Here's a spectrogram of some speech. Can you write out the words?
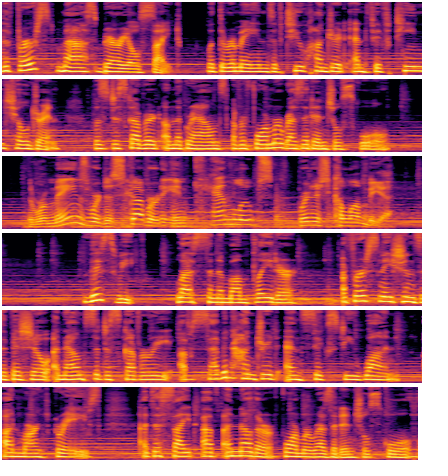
The first mass burial site with the remains of 215 children was discovered on the grounds of a former residential school. The remains were discovered in Kamloops, British Columbia. This week, less than a month later, a First Nations official announced the discovery of 761 unmarked graves at the site of another former residential school.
